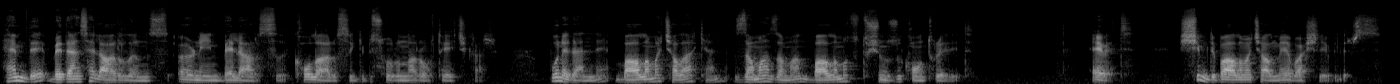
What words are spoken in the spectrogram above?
hem de bedensel ağrılarınız, örneğin bel ağrısı, kol ağrısı gibi sorunlar ortaya çıkar. Bu nedenle bağlama çalarken zaman zaman bağlama tutuşunuzu kontrol edin. Evet, şimdi bağlama çalmaya başlayabiliriz.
